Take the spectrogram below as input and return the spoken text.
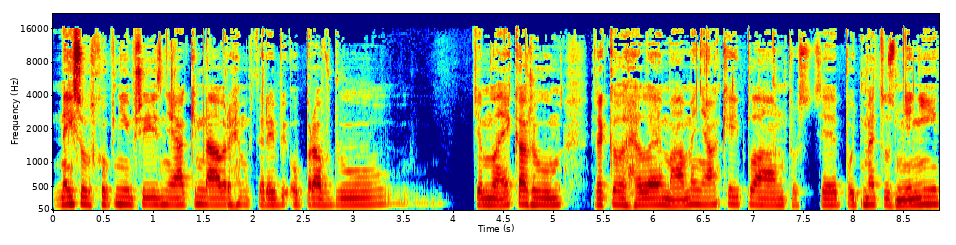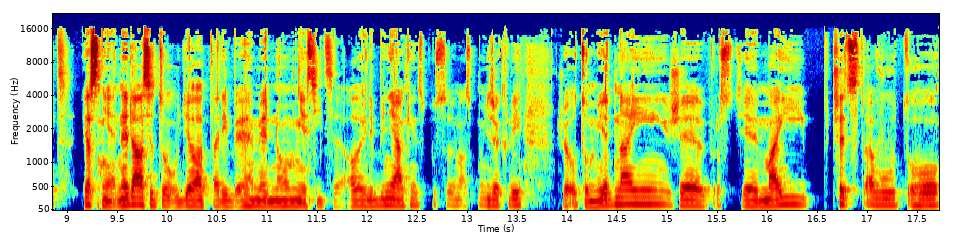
nejsou schopni přijít s nějakým návrhem, který by opravdu těm lékařům řekl, hele, máme nějaký plán, prostě pojďme to změnit. Jasně, nedá se to udělat tady během jednoho měsíce, ale kdyby nějakým způsobem aspoň řekli, že o tom jednají, že prostě mají představu toho,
